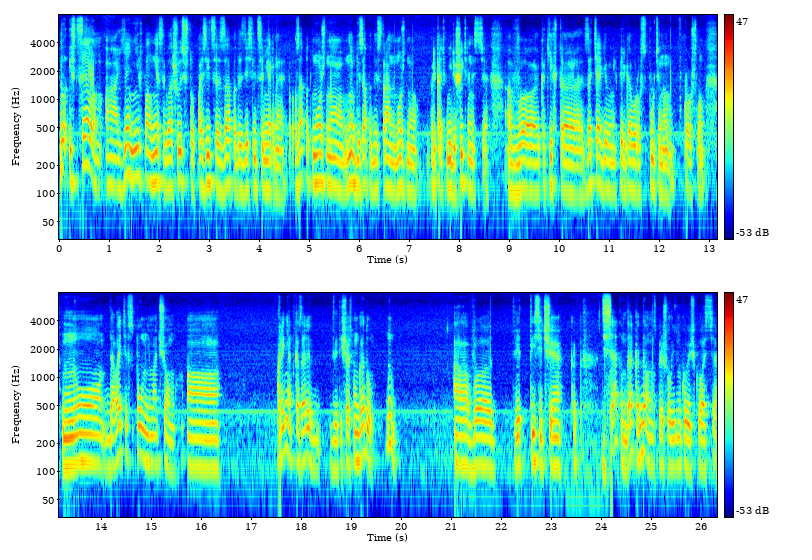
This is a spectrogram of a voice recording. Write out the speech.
Ну и в целом а, я не вполне соглашусь что позиция Запада здесь лицемерная. Запад можно, многие западные страны можно упрекать в нерешительности, в каких-то затягиваниях переговоров с Путиным в прошлом. Но давайте вспомним о чем. А, Украине отказали в 2008 году. Ну, а в 2000... Как, 2010 да, когда у нас пришел Янукович к власти,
